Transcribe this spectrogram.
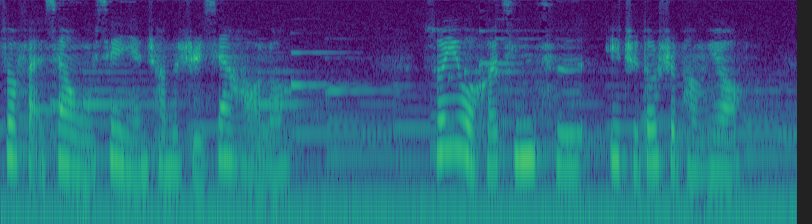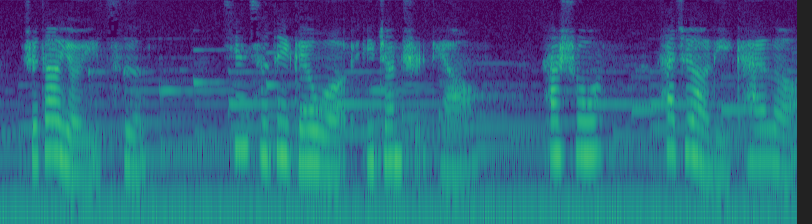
做反向无限延长的直线好了。”所以，我和青瓷一直都是朋友，直到有一次，青瓷递给我一张纸条，他说他就要离开了，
